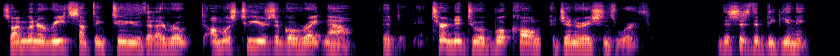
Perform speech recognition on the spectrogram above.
So I'm going to read something to you that I wrote almost two years ago, right now, that turned into a book called A Generation's Worth. This is the beginning.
